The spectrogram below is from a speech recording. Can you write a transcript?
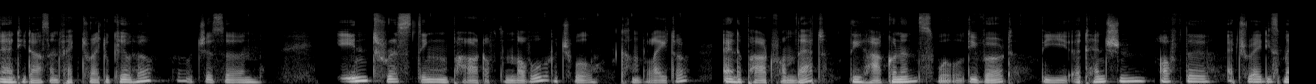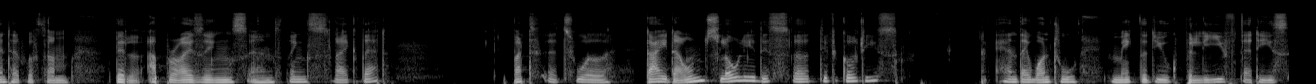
and he does in fact try to kill her, which is an interesting part of the novel, which will come later. And apart from that, the Harkonnens will divert the attention of the Atreides mentat with some little uprisings and things like that. But it will die down slowly, these uh, difficulties, and they want to make the Duke believe that he's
